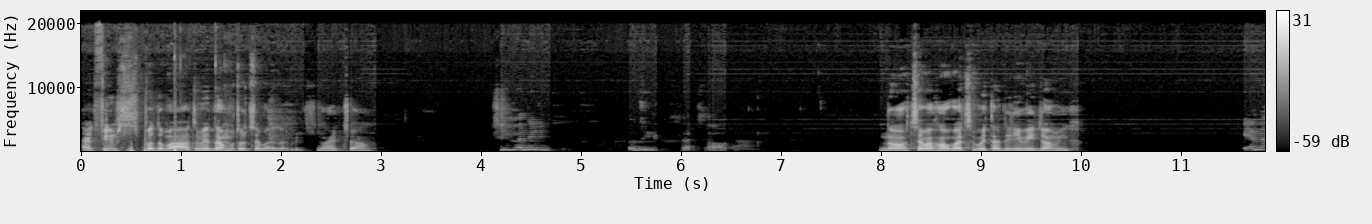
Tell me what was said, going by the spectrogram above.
Jak film się spodobał, to wiadomo, co trzeba robić. No i co? Czyli chodzi o dyktatora. No, trzeba chować sobie, wtedy nie widzą ich. Ja na...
